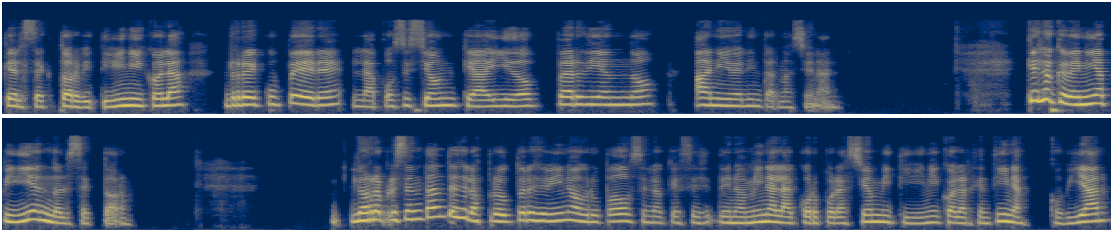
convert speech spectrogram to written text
que el sector vitivinícola recupere la posición que ha ido perdiendo a nivel internacional. ¿Qué es lo que venía pidiendo el sector? Los representantes de los productores de vino agrupados en lo que se denomina la Corporación Vitivinícola Argentina, COVIAR,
